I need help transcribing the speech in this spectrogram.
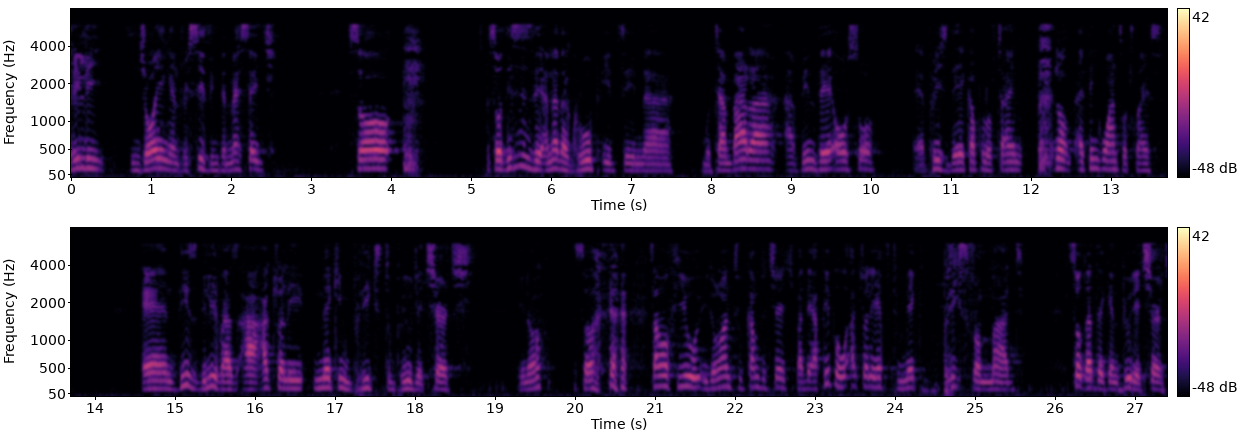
really enjoying and receiving the message. So, so this is the, another group. It's in uh, Mutambara. I've been there also. Uh, preached there a couple of times. no, I think once or twice. And these believers are actually making bricks to build a church. You know? So some of you, you don't want to come to church, but there are people who actually have to make bricks from mud so that they can build a church.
